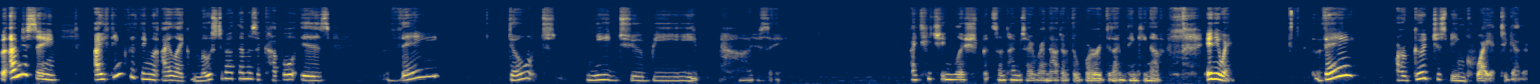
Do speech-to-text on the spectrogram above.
But I'm just saying, I think the thing that I like most about them as a couple is they don't need to be how to say I teach English, but sometimes I run out of the word that I'm thinking of. Anyway, they are good just being quiet together.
